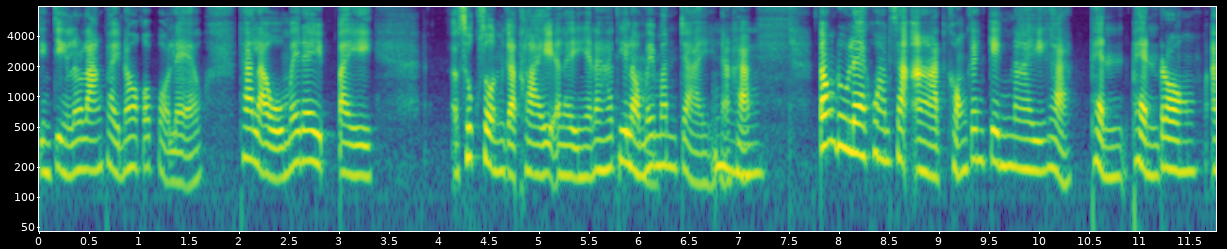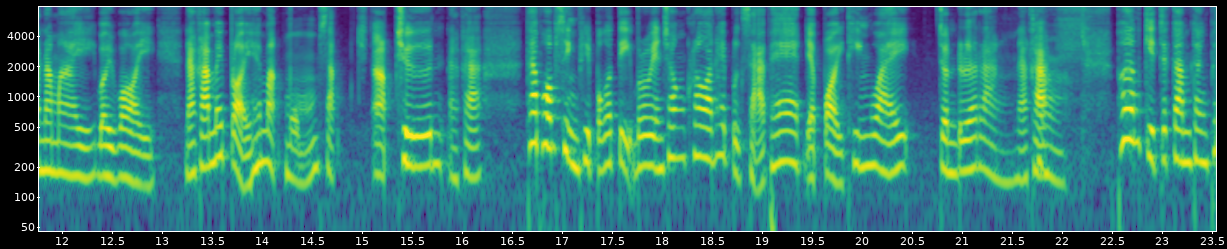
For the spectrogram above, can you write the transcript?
จริง ๆ แล้วล้างภายนอกก็พอแล้ว ถ้าเราไม่ได้ไปซุกซนกับใครอะไรอย่างเงี้ยนะคะที่เราไม่มั่นใจนะคะ ต้องดูแลความสะอาดของกางเกงในค่ะ แผ่นแผ่นรองอนามัยบ่อยๆนะคะ ไม่ปล่อยให้หมักหมมสักอับชื้นนะคะ ถ้าพบสิ่งผิดปกติบริเวณช่องคลอดให้ปรึกษาแพทย์ อย่าปล่อยทิ้งไว้จนเรื้อรังนะคะค่ะเพิ่มกิจกรรมทางเพ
